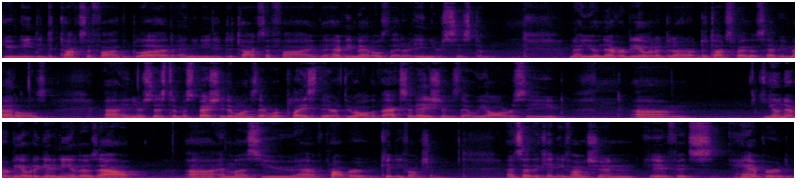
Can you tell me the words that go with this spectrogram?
You need to detoxify the blood and you need to detoxify the heavy metals that are in your system. Now, you'll never be able to detoxify those heavy metals uh, in your system, especially the ones that were placed there through all the vaccinations that we all received. Um, you'll never be able to get any of those out uh, unless you have proper kidney function. And so the kidney function, if it's hampered,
